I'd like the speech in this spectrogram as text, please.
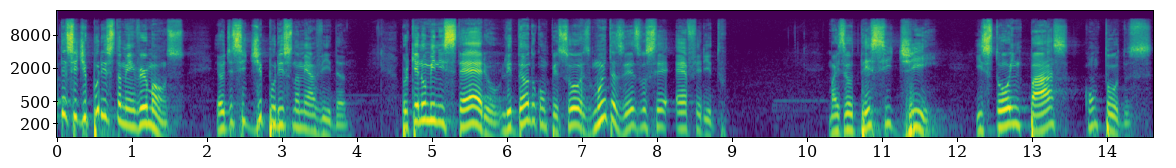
decidi por isso também, viu, irmãos? Eu decidi por isso na minha vida. Porque no ministério, lidando com pessoas, muitas vezes você é ferido. Mas eu decidi, estou em paz com todos.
